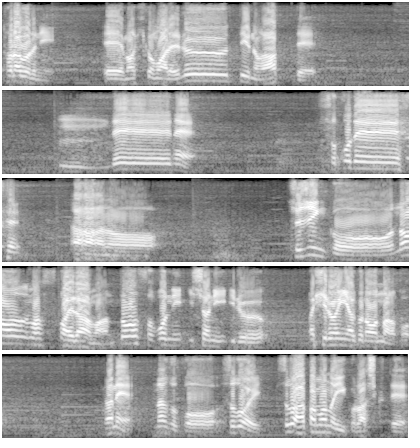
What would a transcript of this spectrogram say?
トラブルにえー、巻き込まれるっていうのがあって、うん、でね、そこで あの、主人公の、まあ、スパイダーマンとそこに一緒にいる、まあ、ヒロイン役の女の子がね、なんかこう、すごい、すごい頭のいい子らしくて、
